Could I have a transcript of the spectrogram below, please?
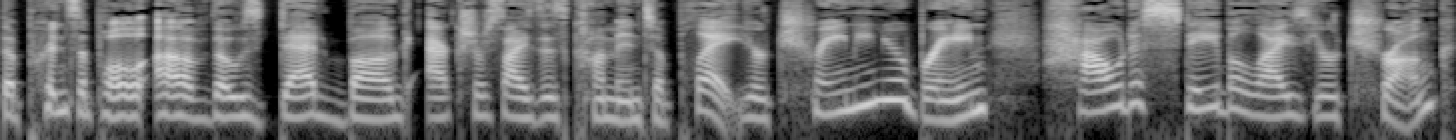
the principle of those dead bug exercises come into play. You're training your brain how to stabilize your trunk,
